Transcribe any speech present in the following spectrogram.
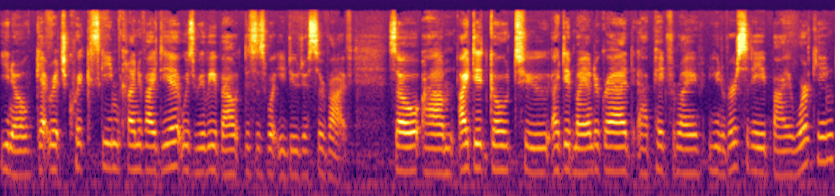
you know get rich quick scheme kind of idea. It was really about this is what you do to survive. So um, I did go to I did my undergrad, uh, paid for my university by working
